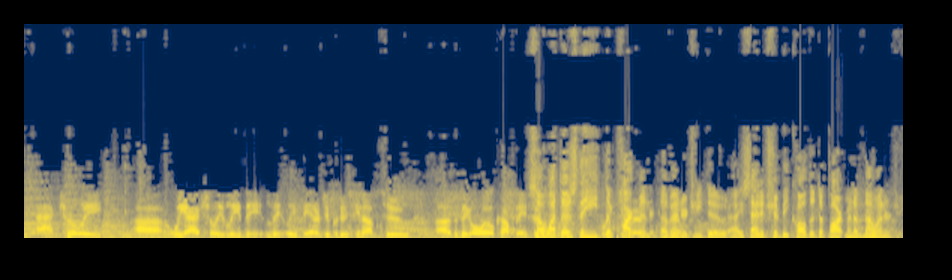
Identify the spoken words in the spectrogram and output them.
actually uh, we actually lead the lead the energy producing up to uh, the big oil companies. So what does the Department of Energy do? I said it should be called the Department of No Energy.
